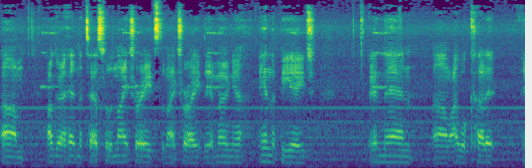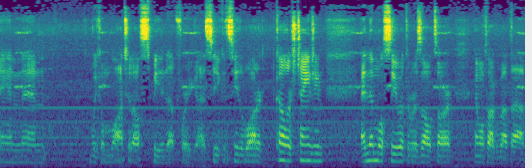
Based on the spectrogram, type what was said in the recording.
Um, I'll go ahead and test for the nitrates, the nitrite, the ammonia, and the pH, and then um, I will cut it, and then we can watch it. I'll speed it up for you guys so you can see the water colors changing, and then we'll see what the results are, and we'll talk about that.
